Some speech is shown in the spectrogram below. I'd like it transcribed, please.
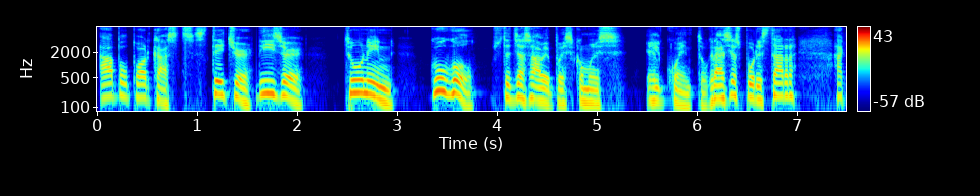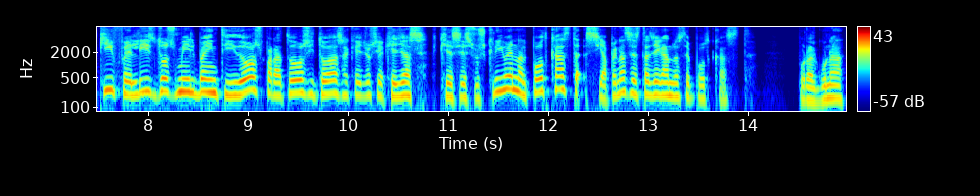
Apple Podcasts, Stitcher, Deezer, Tuning, Google. Usted ya sabe pues cómo es el cuento. Gracias por estar aquí. Feliz 2022 para todos y todas aquellos y aquellas que se suscriben al podcast. Si apenas está llegando este podcast, por alguna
